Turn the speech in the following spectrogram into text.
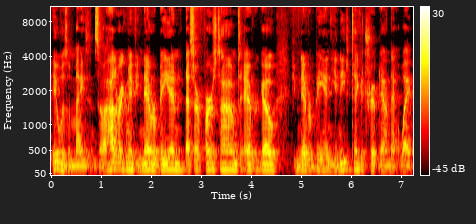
it was amazing. So I highly recommend if you've never been, that's our first time to ever go. If you've never been, you need to take a trip down that way.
